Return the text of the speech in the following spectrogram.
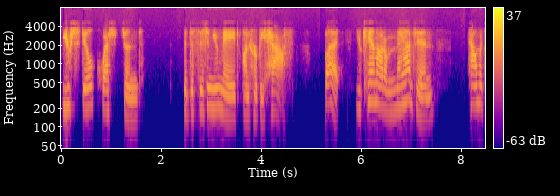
you still questioned the decision you made on her behalf. But you cannot imagine how much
